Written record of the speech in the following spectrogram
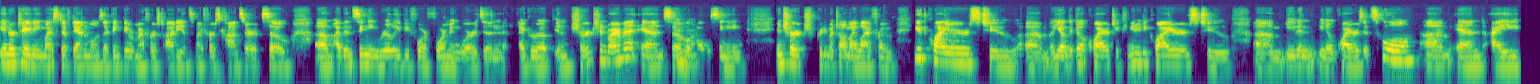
entertaining my stuffed animals. I think they were my first audience, my first concert. So um, I've been singing really before forming words, and I grew up in church environment, and so mm-hmm. I was singing in church pretty much all my life, from youth choirs to um, a young adult choir to community choirs to um, even you know choirs at school. Um, and I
